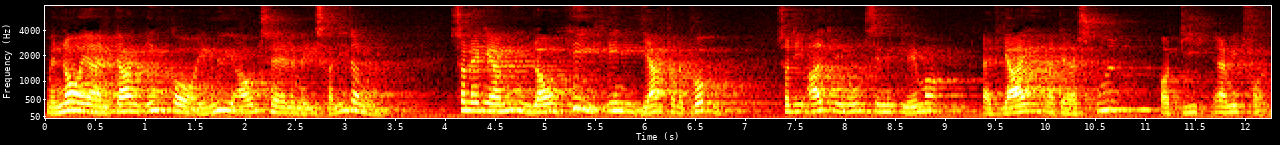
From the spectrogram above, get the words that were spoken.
Men når jeg engang indgår en ny aftale med israelitterne, så lægger jeg min lov helt ind i hjerterne på dem, så de aldrig nogensinde glemmer, at jeg er deres Gud, og de er mit folk.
